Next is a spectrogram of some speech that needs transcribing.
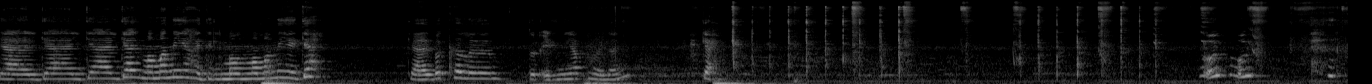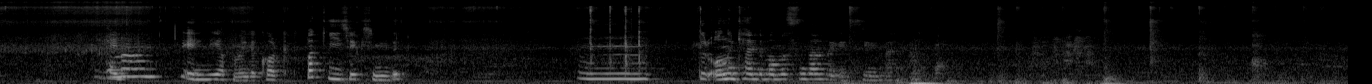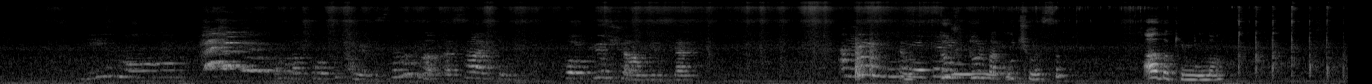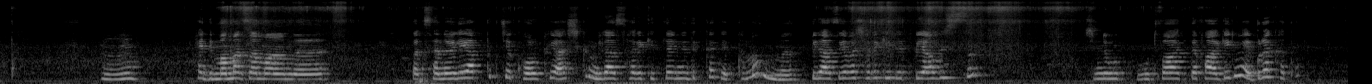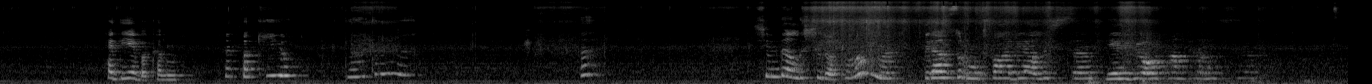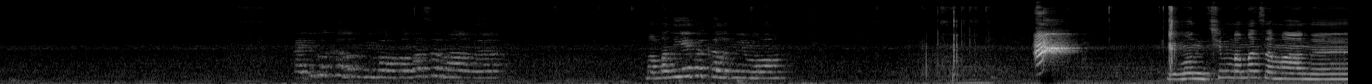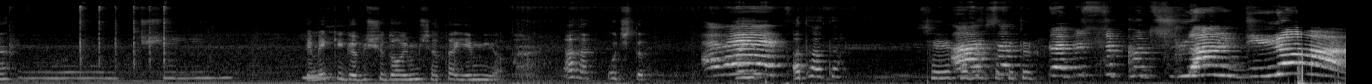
Gel gel gel gel. Mamanı ye hadi limon mamanı ye gel. Gel bakalım. Dur elini yapma öyle anne. Gel. Oy oy. Hadi. Elini yapma öyle kork. Bak yiyecek şimdi. Hmm. Dur onun kendi mamasından da getireyim ben. Limon. Ama korkutmuyoruz tamam mı? Hatta Sakin. Korkuyor şu an bizden. Tamam. Dur dur bak uçmasın. Al bakayım limon. Hadi mama zamanı. Bak sen öyle yaptıkça korkuyor aşkım. Biraz hareketlerine dikkat et tamam mı? Biraz yavaş hareket et bir alışsın. Şimdi mut- mutfağa ilk defa geliyor ya bırak hadi. Hadi ye bakalım. Heh, bak yiyor. Gördün mü? Şimdi alışır o tamam mı? Biraz dur mutfağa bir alışsın. Yeni bir ortam tanısın. Hadi bakalım limon mama zamanı. Mama niye bakalım limon? Limon için mama zamanı. Demek ki göbüşü doymuş ata yemiyor. Aha uçtu. Hayır ata ata. Şeye kötü. Bebesi güçlen diyor.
